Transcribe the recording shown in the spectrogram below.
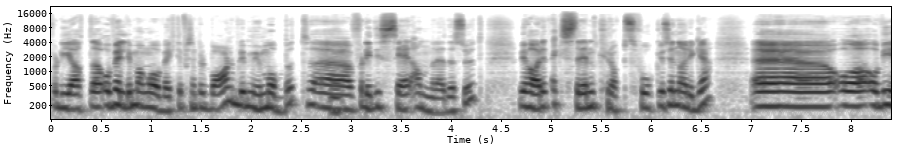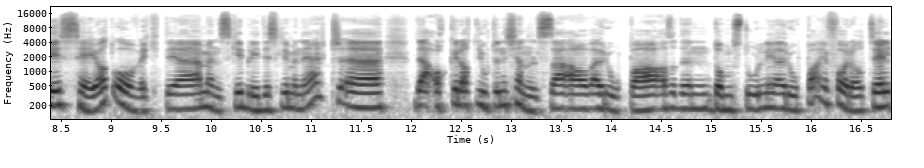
Fordi at, Og veldig mange overvektige, f.eks. barn, blir mye mobbet uh, fordi de ser annerledes ut. Vi har et ekstremt kroppsfokus i Norge. Uh, og, og vi ser jo at overvektige mennesker blir diskriminert. Uh, det er akkurat gjort en kjennelse av Europa, altså den domstolen i Europa i forhold til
